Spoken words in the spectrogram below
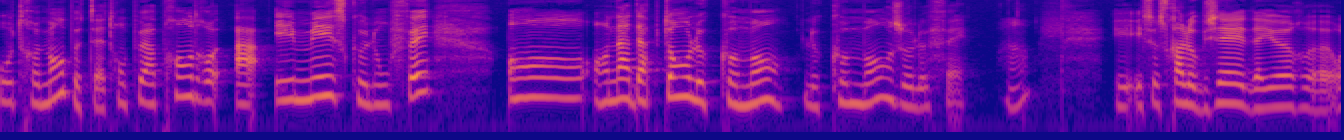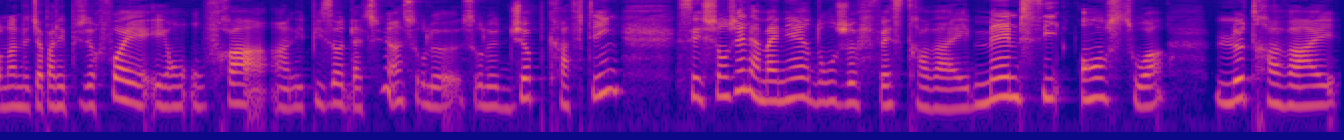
autrement peut-être. On peut apprendre à aimer ce que l'on fait en, adaptant le comment, le comment je le fais. Hein. Et, ce sera l'objet, d'ailleurs, euh, on en a déjà parlé plusieurs fois et, on, fera un épisode là-dessus, hein, sur, le, sur le job crafting. C'est changer la manière dont je fais ce travail, même si en soi, le travail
